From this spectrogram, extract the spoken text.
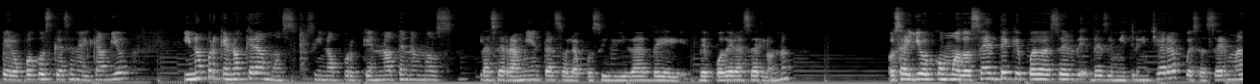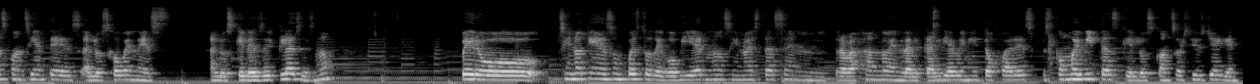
pero pocos que hacen el cambio. Y no porque no queramos, sino porque no tenemos las herramientas o la posibilidad de, poder hacerlo, ¿no? O sea, yo como docente, ¿qué puedo hacer desde mi trinchera? Pues hacer más conscientes a los jóvenes a los que les doy clases, ¿no? Pero si no tienes un puesto de gobierno, si no estás en, trabajando en la alcaldía Benito Juárez, pues ¿cómo evitas que los consorcios lleguen?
